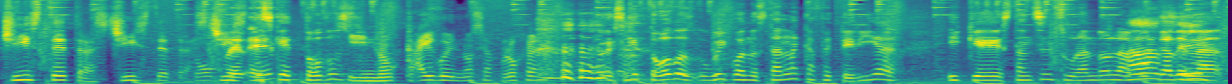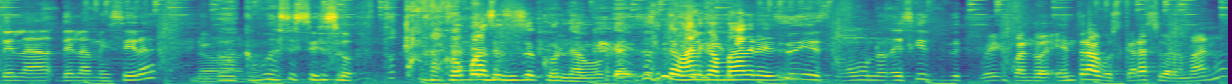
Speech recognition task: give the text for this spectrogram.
chiste tras chiste tras No, chiste. pero es que todos Y no caigo y no se afloja en ningún momento. Es que todos, güey, cuando está en la cafetería y que están censurando la Ah, boca de, la, de, la, de la mesera. No, ¿Cómo no. haces eso? ¿Cómo haces eso con la boca? Que te valga madre. Sí, es, no, no, es que Güey, cuando entra a buscar a su hermana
